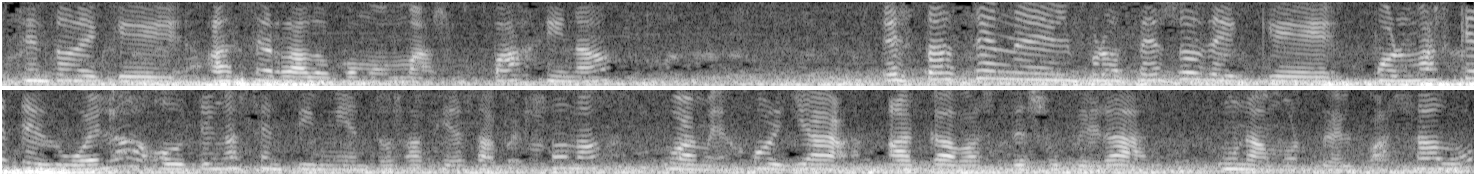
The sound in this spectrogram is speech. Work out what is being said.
siento de que has cerrado como más página. Estás en el proceso de que por más que te duela o tengas sentimientos hacia esa persona, o a lo mejor ya acabas de superar un amor del pasado,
